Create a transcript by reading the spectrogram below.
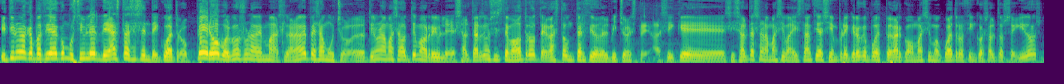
Y tiene una capacidad de combustible de hasta 64. Pero, volvemos una vez más, la nave pesa mucho, eh, tiene una masa óptima horrible. Saltar de un sistema a otro te gasta un tercio del bicho este. Así que si saltas a la máxima distancia, siempre creo que puedes pegar como máximo 4 o 5 saltos seguidos,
